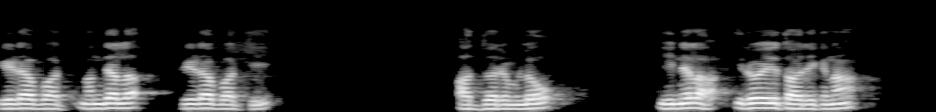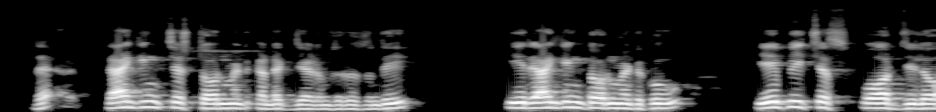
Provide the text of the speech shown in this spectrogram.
Kreedabharati Nandyal Kreedabharati ఆధ్వర్యంలో ఈ నెల ఇరవై తారీఖున ర్యాంకింగ్ చెస్ టోర్నమెంట్ కండక్ట్ చేయడం జరుగుతుంది. ఈ ర్యాంకింగ్ టోర్నమెంట్కు ఏపీ చెస్ ఓఆర్జీలో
